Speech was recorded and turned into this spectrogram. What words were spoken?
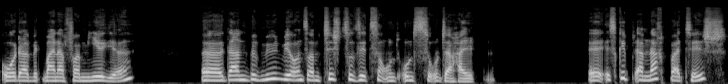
oder mit meiner Familie, äh, dann bemühen wir uns am Tisch zu sitzen und uns zu unterhalten. Äh, es gibt am Nachbartisch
